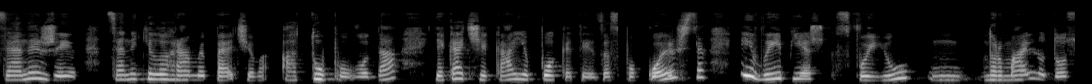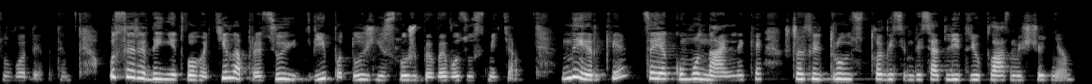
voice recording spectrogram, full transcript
Це не жир, це не кілограми печива, а тупо вода, яка чекає, поки ти заспокоїшся і вип'єш свою нормальну дозу води. У середині твого тіла працюють дві потужні служби вивозу сміття. Нирки це як комунальники, що фільтрують 180 літрів плазми щодня.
